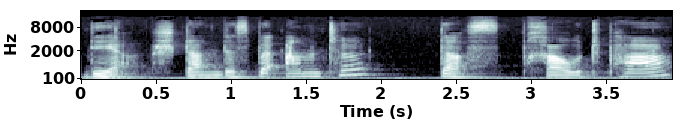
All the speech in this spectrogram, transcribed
Der Standesbeamte, das Brautpaar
